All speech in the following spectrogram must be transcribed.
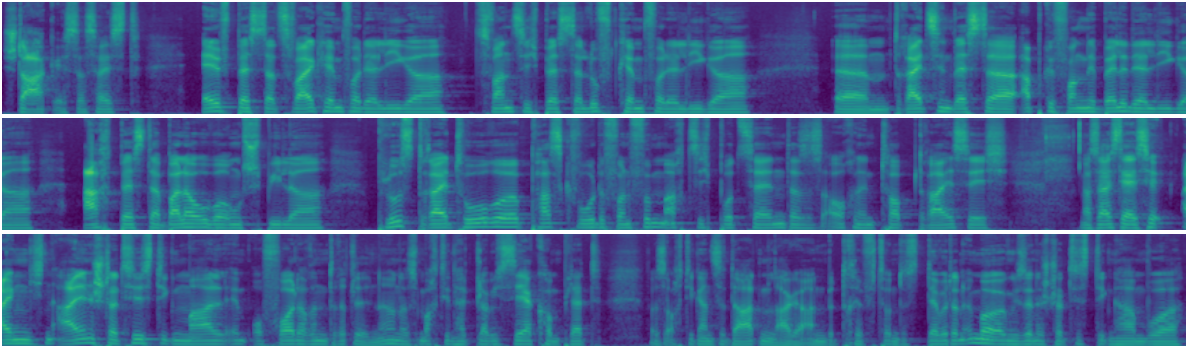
stark ist. Das heißt, 11 bester Zweikämpfer der Liga, 20 bester Luftkämpfer der Liga, ähm, 13 bester abgefangene Bälle der Liga, 8 bester Balleroberungsspieler, plus drei Tore, Passquote von 85 Prozent, das ist auch in den Top 30. Das heißt, er ist ja eigentlich in allen Statistiken mal im vorderen Drittel. Ne? Und das macht ihn halt, glaube ich, sehr komplett, was auch die ganze Datenlage anbetrifft. Und das, der wird dann immer irgendwie seine Statistiken haben, wo er,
